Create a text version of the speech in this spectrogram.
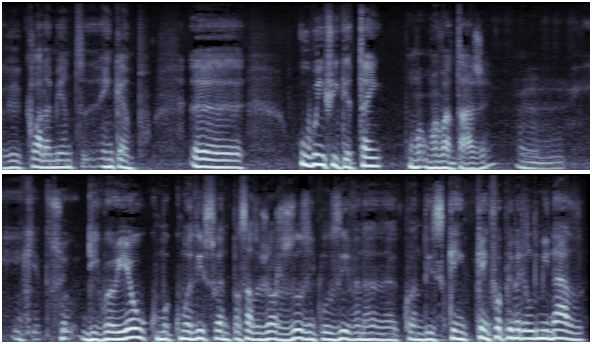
uh, claramente, em campo. Uh, o Benfica tem uma, uma vantagem, que, digo eu, como, como disse o ano passado o Jorge Jesus, inclusive na, na, quando disse quem, quem for primeiro eliminado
